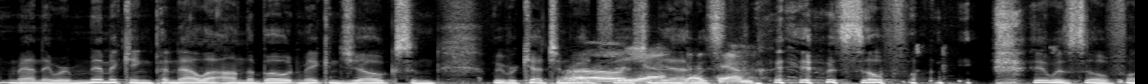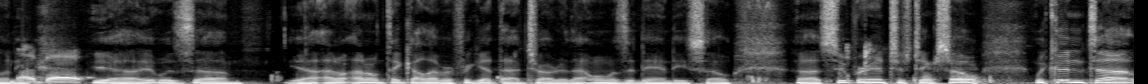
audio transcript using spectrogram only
man they were mimicking Pinella on the boat, making jokes, and we were catching redfish. Oh, yeah, yeah, it was, him. it was so funny. It was so funny. I bet. Yeah, it was. Um, yeah, I don't. I don't think I'll ever forget that charter. That one was a dandy. So, uh, super interesting. So, we couldn't. Uh,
